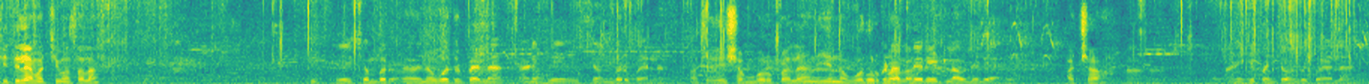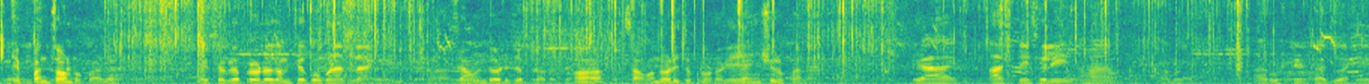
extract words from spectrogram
कितीला आहे मच्छी मसाला? हे शंभर अं, नव्वद रुपयाला आणि हे शंभर रुपयाला. अच्छा हे शंभर रुपयाला आहे आणि हे नव्वद रुपयाला कोकणातले आहे. रेट लावलेले आहे अच्छा. हां हां. आणि हे पंचावन्न रुपयाला. हे पंचावन्न रुपयाला. आहे हे सगळं प्रॉडक्ट आमच्या कोकणातलं आहे. सावंतवाडीचं प्रॉडक्ट हां सावंतवाडीचं प्रोडक्ट हे ऐंशी रुपयाला. आहे हे आहे हा स्पेशली हा हा बघा. हा रोस्टेड काजू आहे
